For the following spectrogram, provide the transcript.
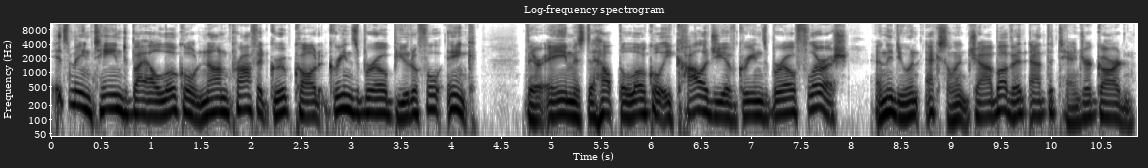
It's maintained by a local nonprofit group called Greensboro Beautiful Inc. Their aim is to help the local ecology of Greensboro flourish, and they do an excellent job of it at the Tanger Garden.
